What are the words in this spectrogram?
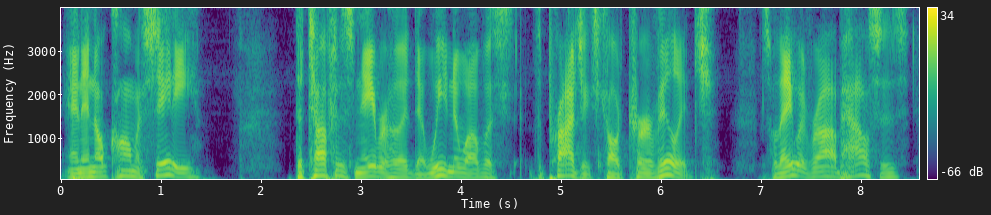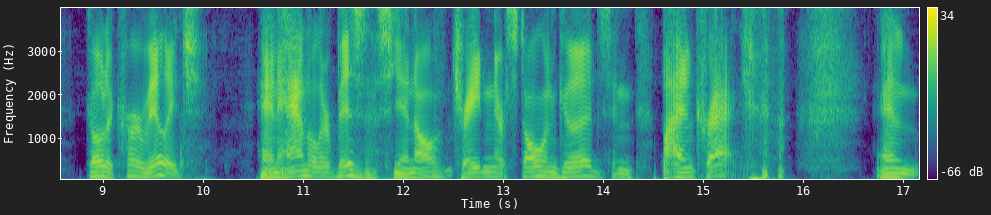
And in Oklahoma City, the toughest neighborhood that we knew of was the projects called Kerr Village. So they would rob houses, go to Kerr Village, and handle their business, you know, trading their stolen goods and buying crack. and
